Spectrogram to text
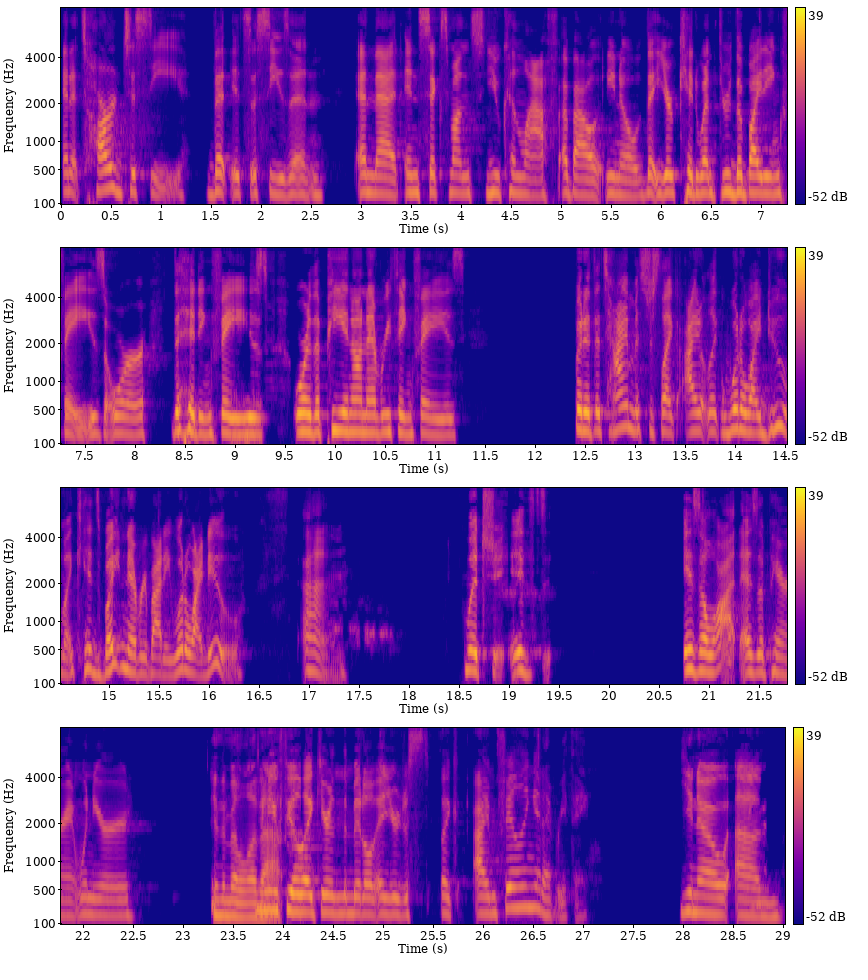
And it's hard to see that it's a season and that in six months you can laugh about, you know, that your kid went through the biting phase or the hitting phase or the peeing on everything phase. But at the time, it's just like, I don't like, what do I do? My kid's biting everybody. What do I do? Um, which is is a lot as a parent when you're in the middle of that. You feel like you're in the middle and you're just like, I'm failing at everything. You know, um,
